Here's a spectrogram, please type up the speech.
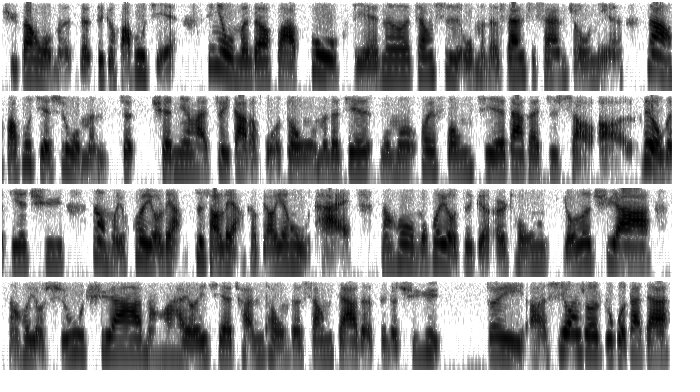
举办我们的这个华埠节。今年我们的华埠节呢，将是我们的三十三周年。那华埠节是我们这全年来最大的活动。我们的街我们会封街，大概至少呃六个街区。那我们会有两至少两个表演舞台，然后我们会有这个儿童游乐区啊，然后有食物区啊，然后还有一些传统的商家的这个区域。所以啊、呃，希望说如果大家。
